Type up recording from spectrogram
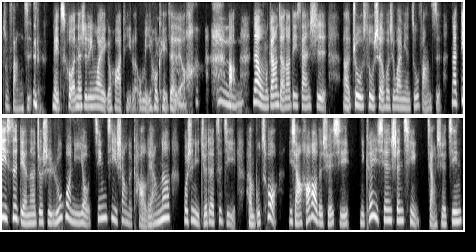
租房子。没错，那是另外一个话题了，我们以后可以再聊。嗯、好，那我们刚刚讲到第三是呃住宿舍或是外面租房子。那第四点呢，就是如果你有经济上的考量呢，或是你觉得自己很不错，你想要好好的学习，你可以先申请奖学金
